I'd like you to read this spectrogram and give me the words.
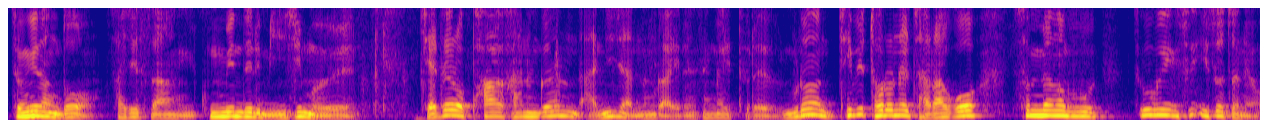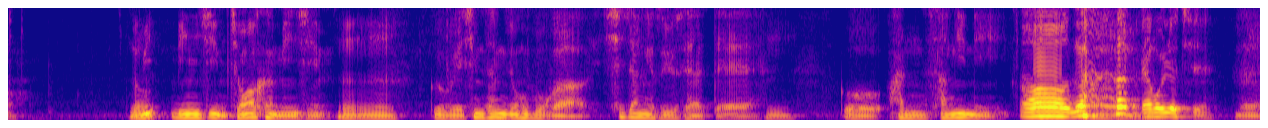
정의당도 사실상 이 국민들의 민심을 제대로 파악하는 건 아니지 않는가 이런 생각이 들어요. 물론 TV 토론을 잘하고 선명한 부분 그거 있- 있었잖아요. 미- 민심 정확한 민심. 음, 음. 그왜 심상정 후보가 시장에서 유세할 때그한 상인이 아, 그 내가 올렸지. 네,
